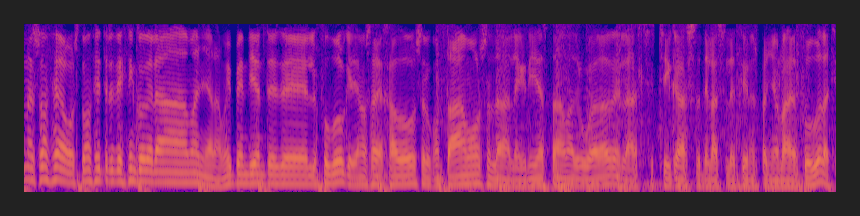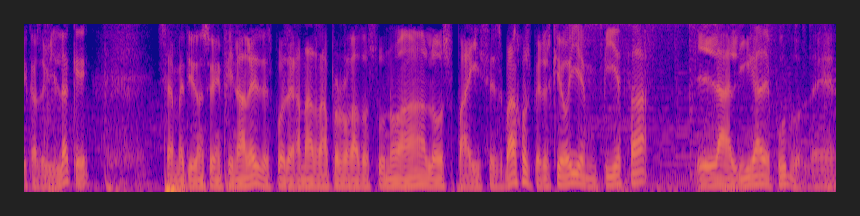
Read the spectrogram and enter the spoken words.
Viernes 11 de agosto, 11 y 35 de la mañana, muy pendientes del fútbol, que ya nos ha dejado, se lo contábamos, la alegría esta madrugada de las chicas de la selección española de fútbol, las chicas de Vilda, que se han metido en semifinales después de ganar la prórroga 2-1 a los Países Bajos. Pero es que hoy empieza la Liga de Fútbol en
